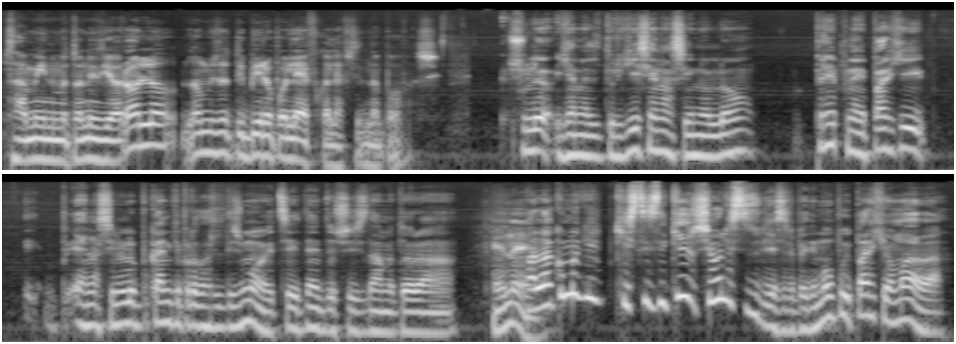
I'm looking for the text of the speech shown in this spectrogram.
θα μείνει με τον ίδιο ρόλο, νομίζω ότι την πήρε πολύ εύκολα αυτή την απόφαση. Σου λέω, για να λειτουργήσει ένα σύνολο, πρέπει να υπάρχει ένα σύνολο που κάνει και πρωταθλητισμό, έτσι. Δεν το συζητάμε τώρα. Ε, ναι. Αλλά ακόμα και, και στις δικές, σε όλες τις δουλειές, ρε παιδί μου, όπου υπάρχει ομάδα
